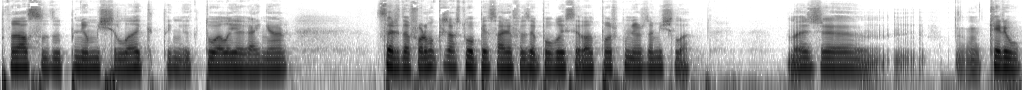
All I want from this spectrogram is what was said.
pedaço de pneu Michelin que, tenho, que estou ali a ganhar. De certa forma que já estou a pensar em fazer publicidade para os pneus da Michelin. Mas uh, quero,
